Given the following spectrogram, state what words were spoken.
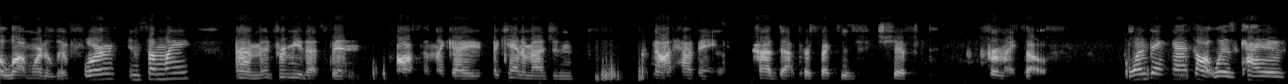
a lot more to live for in some way um, and for me that's been awesome like i i can't imagine not having had that perspective shift for myself One thing I thought was kind of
